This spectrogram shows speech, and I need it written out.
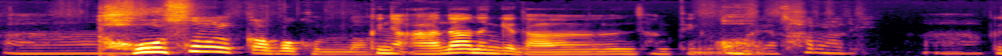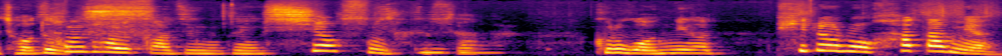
아, 더 숨을까봐 겁나. 그냥 안 하는 게 나은 상태인 어, 거예요. 차라리 아, 그 저도 3, 4월까지는 그냥 쉬었으면 좋겠어. 그리고 언니가 필요로 하다면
